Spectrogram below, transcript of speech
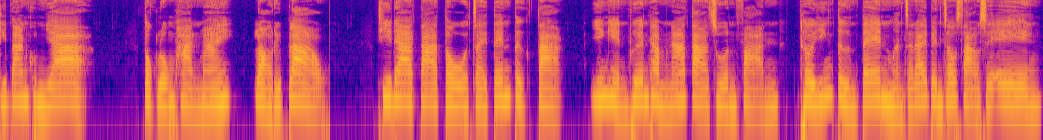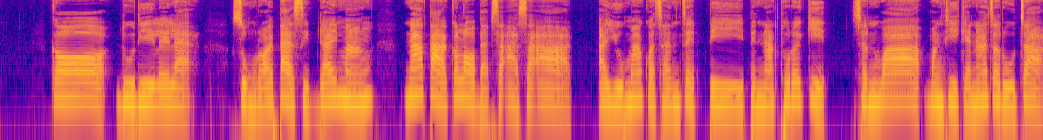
ที่บ้านคุณย่า ตกลงผ่านไหมหล่อหรือเปล่า ทีดาตาโตใจเต้นตึกตัก ยิ่งเห็นเพื่อนทำหน้าตาชวนฝัน เธอยิ่งตื่นเต้นเหมือนจะได้เป็นเจ้าสาวเสียเอง ก็ดูดีเลยแหละ สูงร้อยแปดสิบได้มั้ง หน้าตาก็หล่อแบบสะอาดสะอาดอายุมากกว่าฉันเจ็ดปี เป็นนักธุรกิจ ฉันว่าบางทีแกน่าจะรู้จัก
